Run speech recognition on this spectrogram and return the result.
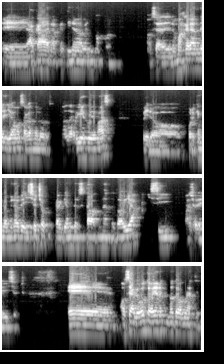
eh, acá en Argentina venimos con, o sea, de lo más grande, digamos, sacando los, de riesgo y demás, pero, por ejemplo, menores de 18 prácticamente no se está vacunando todavía, y sí mayores de 18. Eh, o sea que vos todavía no, te vacunaste.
